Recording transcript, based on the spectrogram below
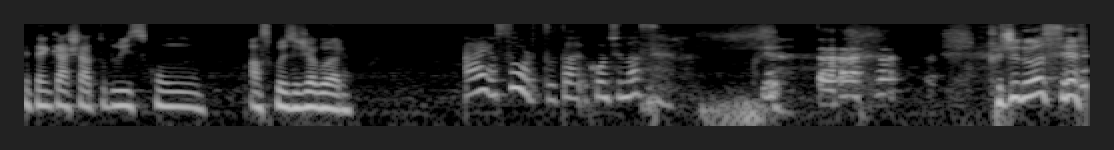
tentar encaixar tudo isso com as coisas de agora? Ai, um surto, tá? Continua sendo. Continua sendo.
